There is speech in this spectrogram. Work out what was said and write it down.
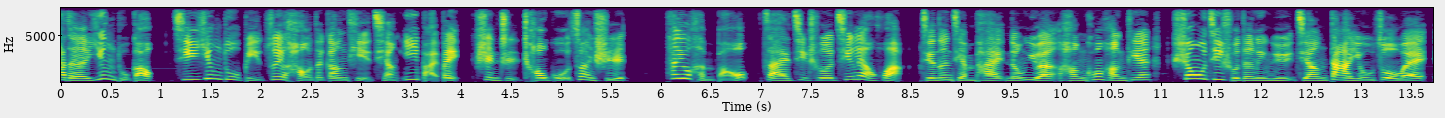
它的硬度高，其硬度比最好的钢铁强一百倍，甚至超过钻石。它又很薄，在汽车轻量化、节能减排、能源、航空航天、生物技术等领域将大有作为。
